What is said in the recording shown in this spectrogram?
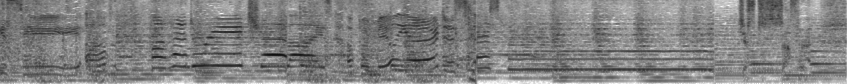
legacy of and reach a familiar distress Just suffer.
